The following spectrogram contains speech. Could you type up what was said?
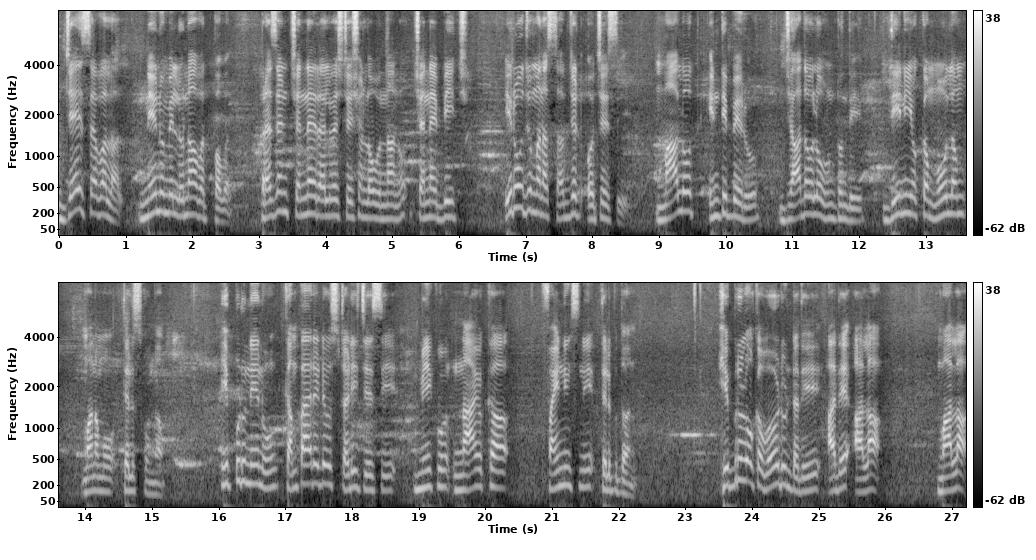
జై సేవలాల్ నేను మీ లునావత్ పవన్. ప్రజెంట్ చెన్నై రైల్వే స్టేషన్లో ఉన్నాను చెన్నై బీచ్. ఈరోజు మన సబ్జెక్ట్ వచ్చేసి మాలోత్ ఇంటి పేరు జాదవ్లో ఉంటుంది. దీని యొక్క మూలం మనము తెలుసుకుందాం. ఇప్పుడు నేను కంపారేటివ్ స్టడీ చేసి మీకు నా యొక్క ఫైండింగ్స్ని తెలుపుతాను. హిబ్రూలో ఒక వర్డ్ ఉంటుంది అదే అలా మాలా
